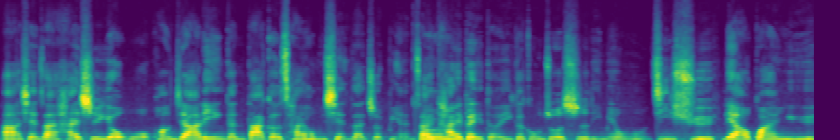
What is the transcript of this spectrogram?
啊。现在还是由我邝嘉玲跟大哥蔡宏贤在这边，在台北的一个工作室里面，我们继续聊关于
